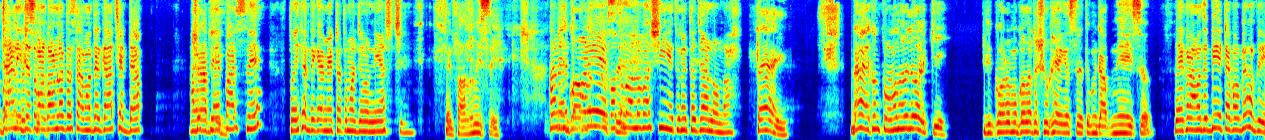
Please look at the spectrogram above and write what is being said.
জানি যে তোমার গরম লাগতেছে আমাদের গাছের ডাব। আমার? আব্বাই পারছে। তো এখান থেকে আমি একটা তোমার জন্য নিয়ে আসছি। ভালো হয়েছে আমি তোমারে কত ভালোবাসি তুমি তো জানো না। তাই? না এখন প্রমাণ হইল আর কি। যে গরম গলাটা শুকিয়ে গেছে তুমি ডাব নিয়ে এসো। এখন আমাদের বিয়েটা কবে হবে?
